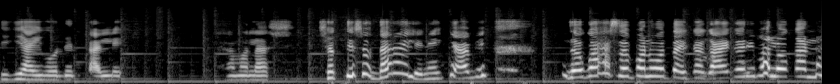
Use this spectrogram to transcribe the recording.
तिघी आई वडील काढले. आम्हाला शक्ती सुद्धा राहिली नाही की आम्ही जगू असं पण होत आहे का? गाय गरीबा लोकांना.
